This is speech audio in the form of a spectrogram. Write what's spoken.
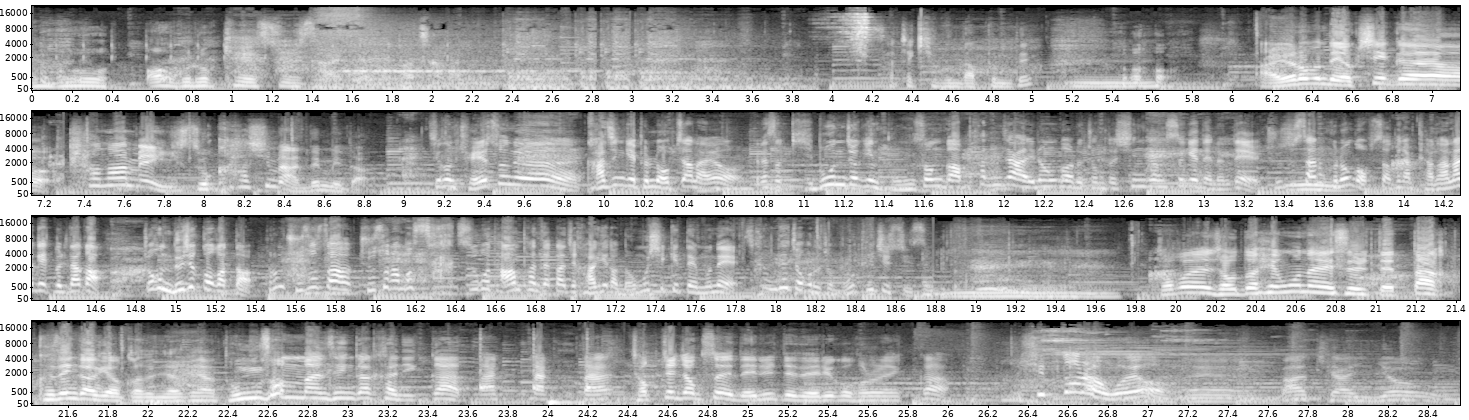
맹부 어그로 캐술사 할 때보다 잘하는데 살짝 기분 나쁜데? 어. 아 여러분들 역시 그 편함에 익숙하시면 안 됩니다 지금 죄수는 가진 게 별로 없잖아요. 그래서 기본적인 동선과 판자 이런 거를 좀 더 신경 쓰게 되는데 주술사는 그런 거 없어. 그냥 편안하게 끌다가 조금 늦을 것 같다. 그럼 주술사 주술 한번 싹 쓰고 다음 판자까지 가기가 너무 쉽기 때문에 상대적으로 좀 못해질 수 있습니다. 저번에 저도 행운아 했을 때 딱 그 생각이었거든요. 그냥 동선만 생각하니까 딱딱딱 적재적소에 내릴 때 내리고 그러니까 쉽더라고요. 예. 맞아요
